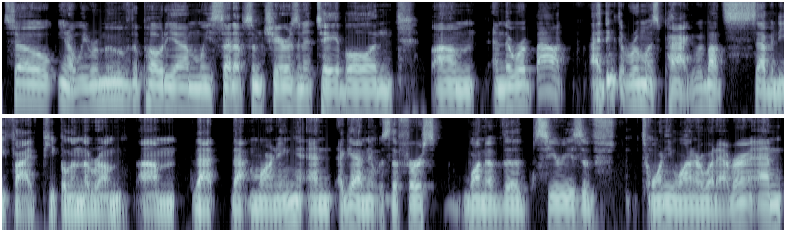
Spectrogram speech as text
so you know we removed the podium, we set up some chairs and a table, and um, and there were about I think the room was packed. There were about 75 people in the room um, that that morning. And again, it was the first one of the series of 21 or whatever. And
